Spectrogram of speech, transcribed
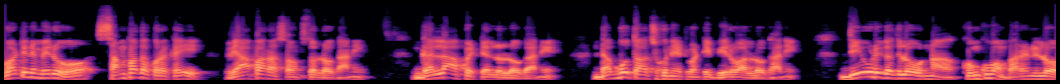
వాటిని మీరు సంపద కొరకై వ్యాపార సంస్థల్లో కానీ గల్లా పెట్టెలలో కానీ డబ్బు దాచుకునేటువంటి బీరువాల్లో కానీ దేవుడి గదిలో ఉన్న కుంకుమ భరణిలో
